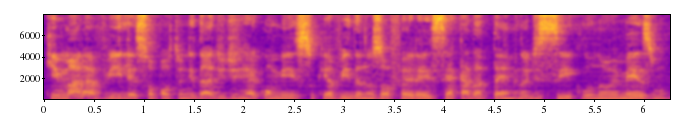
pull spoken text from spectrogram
Que maravilha essa oportunidade de recomeço que a vida nos oferece a cada término de ciclo, não é mesmo?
